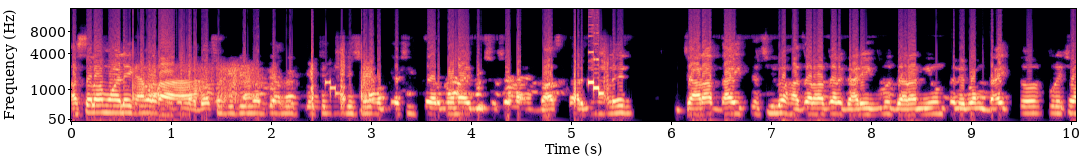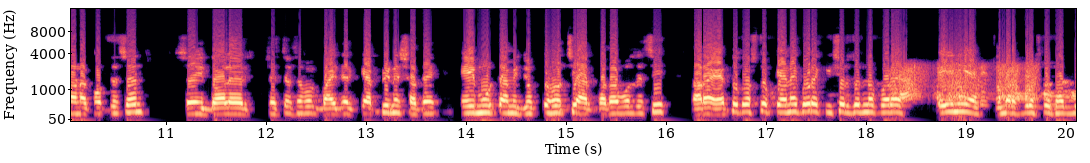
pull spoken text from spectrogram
আসসালামু আলাইকুম রহমতুল্লাহ। দর্শক ইতিমধ্যে আমি প্রতিনিধি বাস টার্মিনালের যারা দায়িত্ব ছিল হাজার হাজার গাড়িগুলো যারা নিয়ন্ত্রণ এবং দায়িত্ব পরিচালনা করতেছেন সেই দলের স্বেচ্ছাসেবক ভাইদের ক্যাপ্টেনের সাথে এই মুহূর্তে আমি যুক্ত হচ্ছি। আর কথা বলতেছি তারা এত কষ্ট কেন করে কিসের জন্য করে এই নিয়ে আমরা প্রশ্ন থাকব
